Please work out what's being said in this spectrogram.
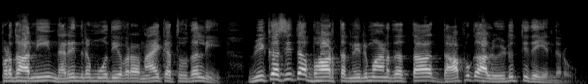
ಪ್ರಧಾನಿ ನರೇಂದ್ರ ಮೋದಿಯವರ ನಾಯಕತ್ವದಲ್ಲಿ ವಿಕಸಿತ ಭಾರತ ನಿರ್ಮಾಣದತ್ತ ದಾಪುಗಾಲು ಇಡುತ್ತಿದೆ ಎಂದರು.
